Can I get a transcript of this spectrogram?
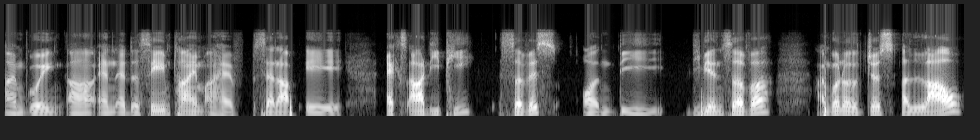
I'm going, uh, and at the same time, I have set up a XRDP service on the Debian server. I'm going to just allow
